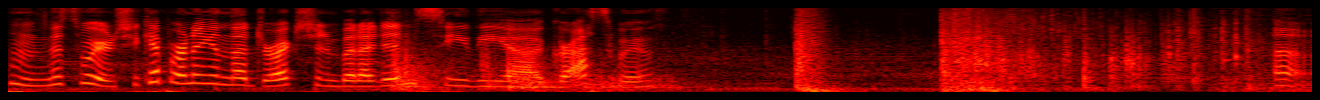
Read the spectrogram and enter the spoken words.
Hmm, that's weird. She kept running in that direction, but I didn't see the uh, grass move. Oh.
